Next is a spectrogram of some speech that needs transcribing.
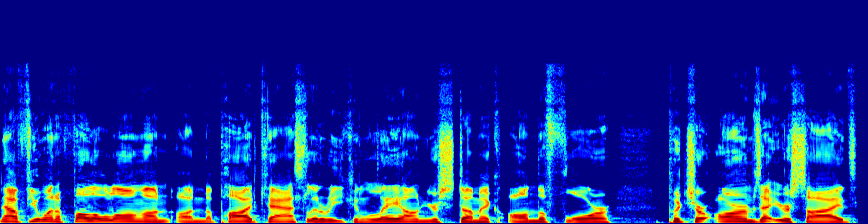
Now, if you want to follow along on on the podcast, literally you can lay on your stomach on the floor, put your arms at your sides,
